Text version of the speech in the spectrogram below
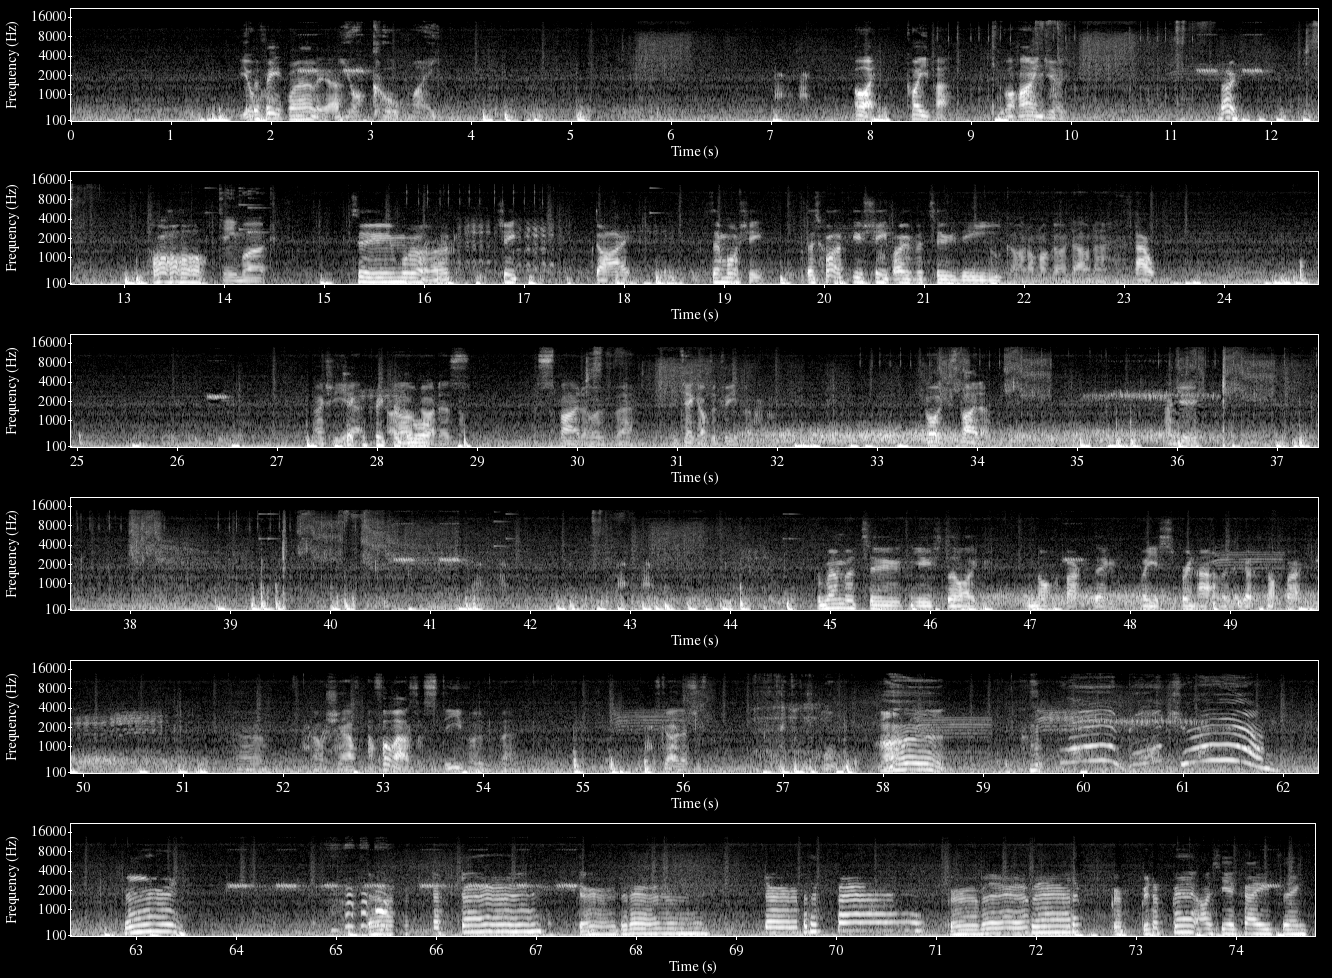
You're defeated cool. one earlier. You're cool, mate. Oi, Creeper. Behind you. No. Oh, Teamwork. teamwork. Sheep. Die. Is there more sheep? There's quite a few sheep over to Oh the. god, I'm not going down there. Ow. Actually, Take yeah. the picture Oh the god, there's a spider over there. You take off the Creeper. Oh, it's a spider. And you. Remember to use the like knockback thing where you sprint at them and you get knockback. Um, oh shit, I, I thought that was a Steve over there. Let's go, let's just. Whoa. yeah, bitch, run! Burn! Da, da, da, da, da, da. I see a cave thing.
